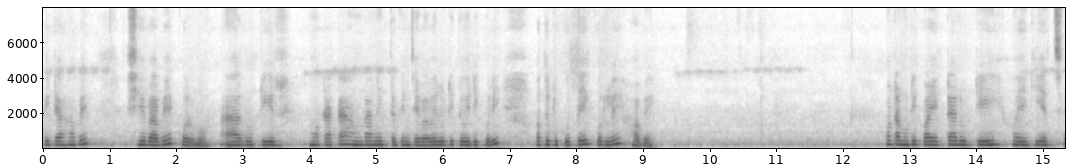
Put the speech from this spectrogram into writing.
পিঠা হবে, সেভাবে করব। আর রুটির মোটাটা আমরা নিত্যদিন যেভাবে রুটি তৈরি করি, অতটুকুতেই করলে হবে। মোটামুটি কয়েকটা রুটি হয়ে গিয়েছে।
